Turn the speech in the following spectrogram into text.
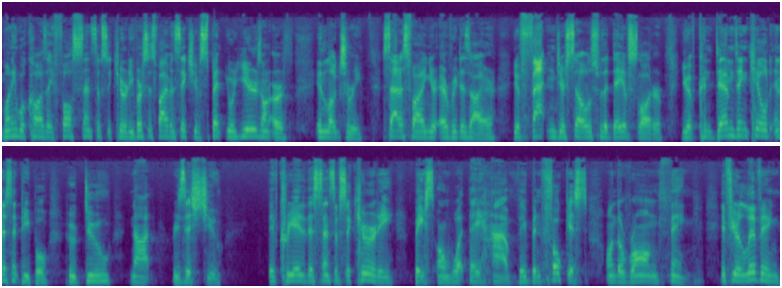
Money will cause a false sense of security. Verses 5 and 6 You have spent your years on earth in luxury, satisfying your every desire. You have fattened yourselves for the day of slaughter. You have condemned and killed innocent people who do not resist you. They've created this sense of security based on what they have. They've been focused on the wrong thing. If you're living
